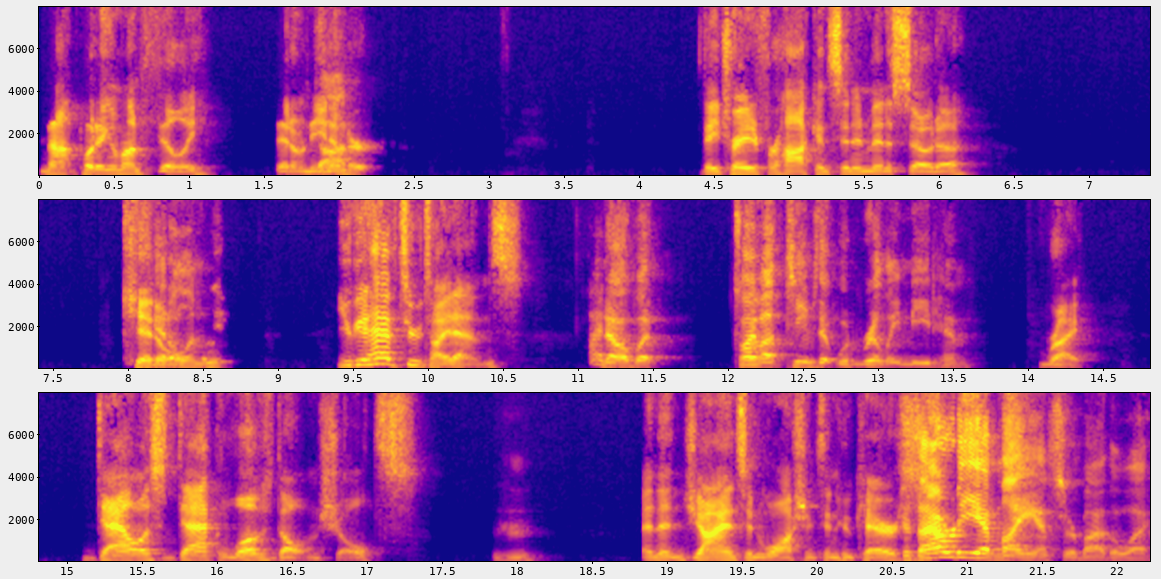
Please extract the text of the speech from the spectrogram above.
Not putting him on Philly. They don't need him. They traded for Hockenson in Minnesota. Kittle. Kittle and- you could have two tight ends. I know, but talking about teams that would really need him. Right. Dallas, Dak loves Dalton Schultz. Mhm. And then Giants in Washington, who cares? Because I already have my answer, by the way.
